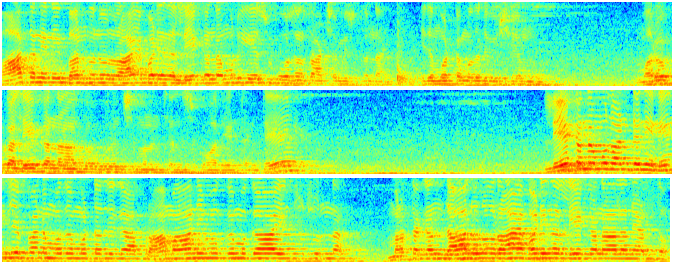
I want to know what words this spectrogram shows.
పాతని నిబంధనలు రాయబడిన లేఖనములు యేసు కోసం సాక్ష్యం ఇస్తున్నాయి. ఇది మొట్టమొదటి విషయము. మరొక లేఖనాల గురించి మనం తెలుసుకోవాలి ఏంటంటే లేఖనములు అంటే నేనేం చెప్పాను మొదమొదటిగా ప్రామాణికముగా ఎంచుచున్న మత గ్రంథాలలో రాయబడిన లేఖనాలని అర్థం.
